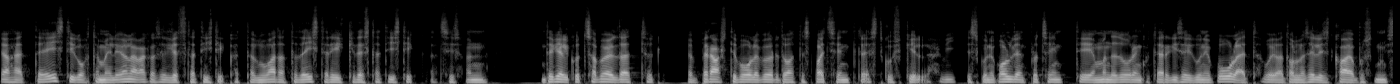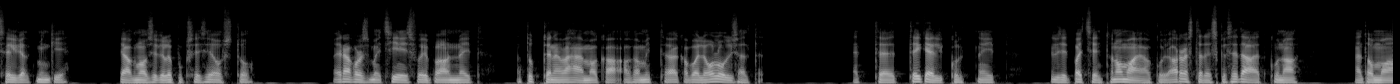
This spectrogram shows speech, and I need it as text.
jah, et Eesti kohta meil ei ole väga selget statistikat, aga kui vaadata teiste riikide statistikat, siis on tegelikult saab öelda, et perearsti poole pöörduvatest patsientidest kuskil viisteist kuni kolmkümmend protsenti ja mõndade uuringute järgi isegi kuni pooled võivad olla sellised kaebused, mis selgelt mingi diagnoosiga lõpuks ei seostu. erakorralises meditsiinis võib-olla on neid natukene vähem, aga, aga mitte väga palju oluliselt, et tegelikult neid selliseid patsiente on omajagu ja arvestades ka seda, et kuna nad oma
